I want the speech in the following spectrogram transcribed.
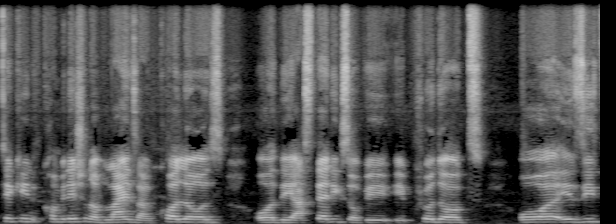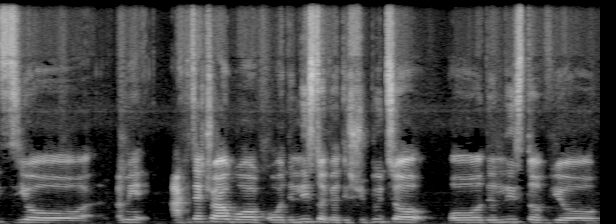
taking combination of lines and colors or the aesthetics of a, a product, or is it your, I mean, architectural work or the list of your distributor or the list of your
